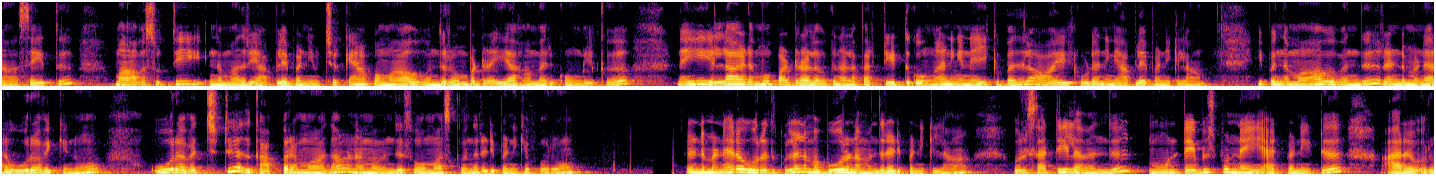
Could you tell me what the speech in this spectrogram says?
நான் சேர்த்து மாவை சுற்றி இந்த மாதிரி அப்ளை பண்ணி வச்சுருக்கேன். அப்போ மாவு வந்து ரொம்ப ட்ரை ஆகாமல் இருக்கும் உங்களுக்கு. நெய் எல்லா இடமும் படுற அளவுக்கு நல்லா பரட்டி எடுத்துக்கோங்க. நீங்கள் நெய்க்கு பதிலாக ஆயில் கூட நீங்கள் அப்ளை பண்ணிக்கலாம். இப்போ இந்த மாவு வந்து ரெண்டு மணி நேரம் ஊற வைக்கணும். ஊற வச்சுட்டு அதுக்கப்புறமா தான் நம்ம வந்து சோமாஸ்க்கு வந்து ரெடி பண்ணிக்க போகிறோம் ரெண்டு மணி நேரம் ஊறதுக்குள்ளே நம்ம பூரணம் வந்து ரெடி பண்ணிக்கலாம். ஒரு சட்டியில் வந்து மூணு டேபிள் ஸ்பூன் நெய் ஆட் பண்ணிவிட்டு அரை ஒரு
